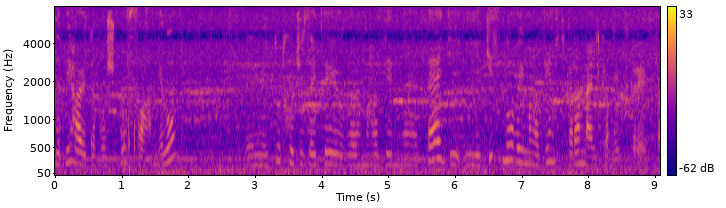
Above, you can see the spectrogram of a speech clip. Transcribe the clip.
забігаю також у Фамілу. Е, Тут хочу зайти в магазин е, Теді і якийсь новий магазин з карамельками відкрився.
